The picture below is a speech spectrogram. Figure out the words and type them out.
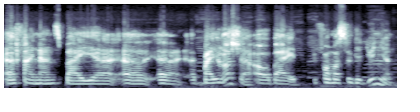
uh, financed by, uh, uh, uh by Russia or by the former Soviet Union.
